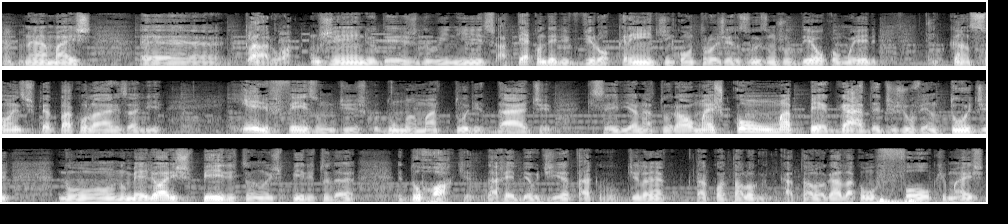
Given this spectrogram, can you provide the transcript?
né? Mas, é, claro, um gênio desde o início, até quando ele virou crente, encontrou Jesus, um judeu como ele, tem canções espetaculares ali. E ele fez um disco de uma maturidade que seria natural, mas com uma pegada de juventude no, no melhor espírito, no espírito da, do rock, da rebeldia. Tá, o Dylan está catalogado como folk, mas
